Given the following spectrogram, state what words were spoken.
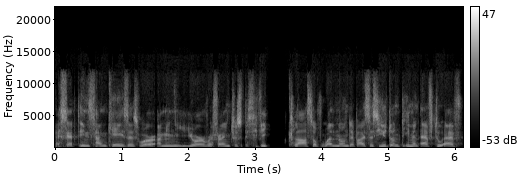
except in some cases where, I mean, you're referring to specific class of well-known devices, you don't even have to have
